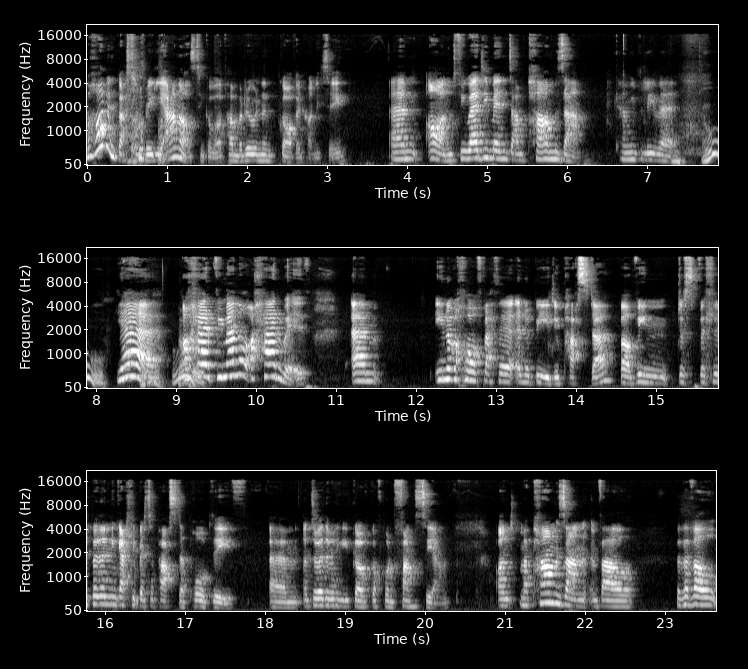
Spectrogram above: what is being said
Mae hwn yn gwestiwn really anodd, ti'n gwybod, pan mae rhywun yn gofyn hwn i ti. Um, ond, fi wedi mynd am Parmesan. Can you believe it? Ooh. Yeah. Ooh. Oher, dwi'n meddwl oherwydd, um, un o fy hoff bethau yn y byd yw pasta. Fel fi'n, just, felly byddwn ni'n gallu bit o pasta pob ddydd. Um, a dwi e ddim yn gof, gof bod yn ffansi am. Ond mae parmesan yn fel, bydde fel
